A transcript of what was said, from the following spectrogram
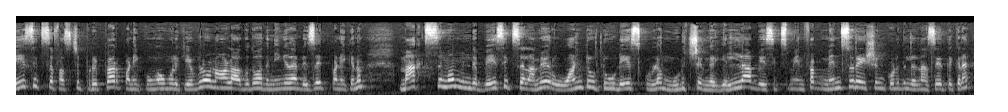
பேசிக்ஸை ஃபஸ்ட்டு ப்ரிப்பேர் பண்ணிக்கோங்க. உங்களுக்கு எவ்வளோ நாள் ஆகுதோ அதை நீங்கள் தான் டிசைட் பண்ணிக்கணும். மேக்ஸிமம் இந்த பேசிக்ஸ் எல்லாமே ஒரு ஒன் டு டூ டேஸ்க்குள்ளே முடிச்சுங்க. எல்லா பேசிக்ஸுமே இன்ஃபேக்ட் மென்சுரேஷன் கூட இதில் நான் சேர்த்துக்கிறேன்.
